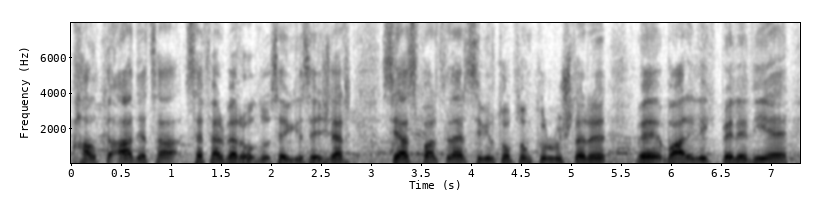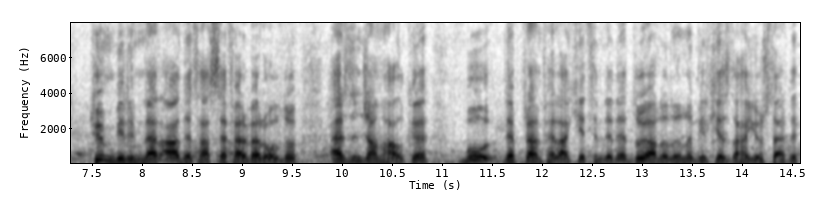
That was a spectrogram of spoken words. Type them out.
halkı adeta seferber oldu sevgili seyirciler. Siyasi partiler, sivil toplum kuruluşları ve valilik, belediye tüm birimler adeta seferber oldu. Erzincan halkı bu deprem felaketinde de duyarlılığını bir kez daha gösterdi.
